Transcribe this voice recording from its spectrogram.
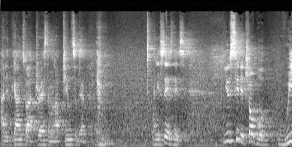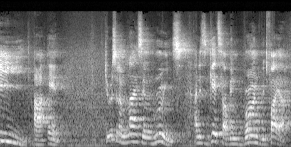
and he began to address them and appeal to them. and he says this You see the trouble we are in. Jerusalem lies in ruins and its gates have been burned with fire.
